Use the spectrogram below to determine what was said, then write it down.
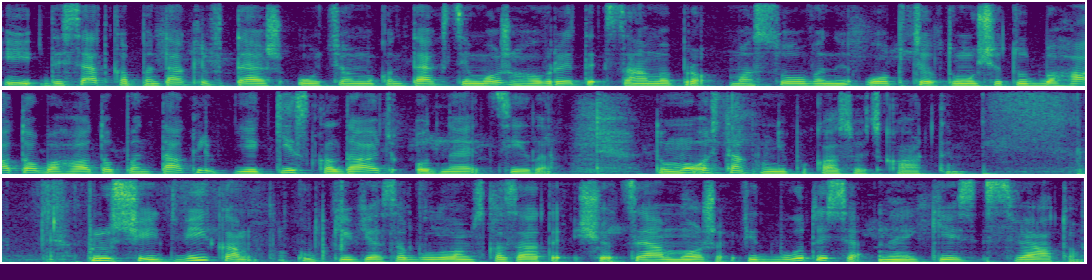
І десятка пентаклів теж у цьому контексті може говорити саме про масований обстріл, тому що тут багато багато пентаклів, які складають одне ціле. Тому ось так мені показують карти. Плюс ще й двійка кубків, я забула вам сказати, що це може відбутися на якесь свято.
